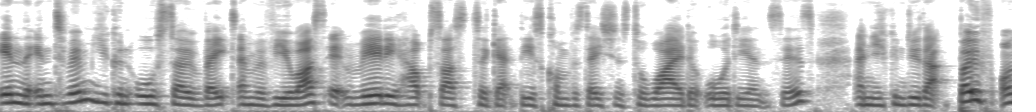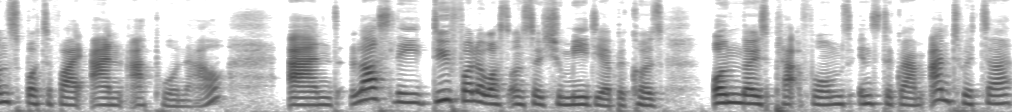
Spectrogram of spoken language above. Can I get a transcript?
in the interim, you can also rate and review us. It really helps us to get these conversations to wider audiences. And you can do that both on Spotify and Apple now. And lastly, do follow us on social media because on those platforms, Instagram and Twitter,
